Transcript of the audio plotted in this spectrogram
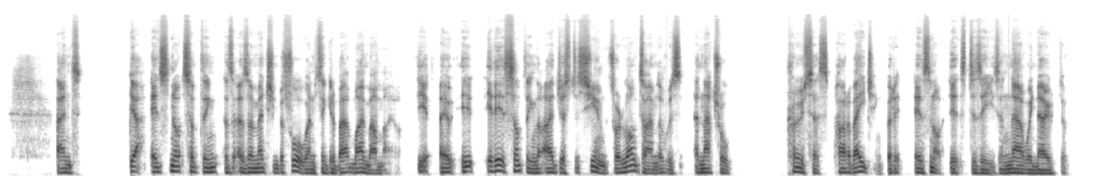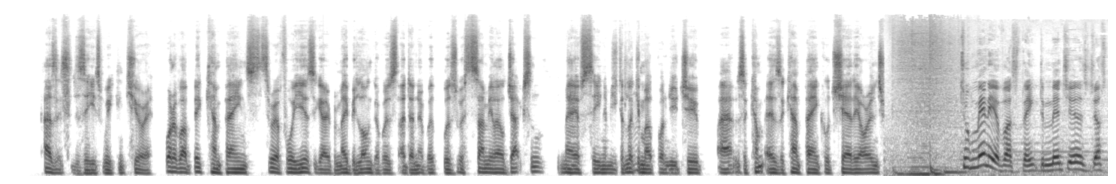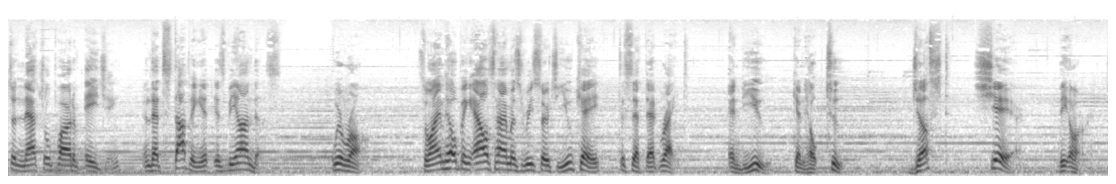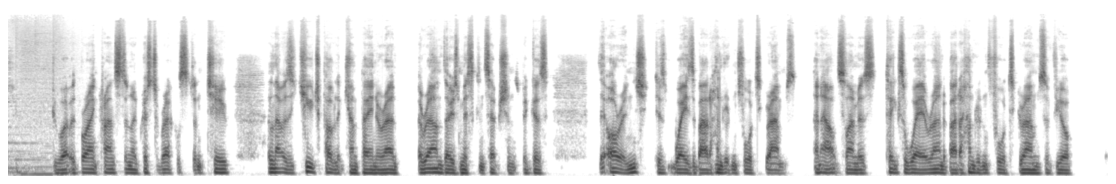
And yeah, it's not something, as, as I mentioned before, when thinking about my mum, it, it, it is something that I just assumed for a long time that was a natural process, part of aging, but it, it's not, it's disease. And now we know that as it's a disease, we can cure it. One of our big campaigns three or four years ago, but maybe longer, was, I don't know, was with Samuel L. Jackson. You may have seen him. You could look him up on YouTube. Uh, it, was a com- it was a campaign called Share the Orange. Too many of us think dementia is just a natural part of aging and that stopping it is beyond us. We're wrong. So I'm helping Alzheimer's Research UK to set that right. And you can help too. Just share the orange. We worked with Bryan Cranston and Christopher Eccleston too. And that was a huge public campaign around, around those misconceptions because the orange is, weighs about 140 grams and Alzheimer's takes away around about 140 grams of your,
